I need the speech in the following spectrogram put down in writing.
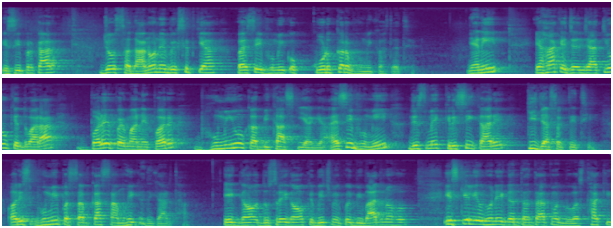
इसी प्रकार, जो सदानों ने विकसित किया, वैसे ही भूमि को कोड़कर भूमि कहते थे। यानी यहाँ के जनजातियों के द्वारा बड़े पैमाने पर भूमियों का विकास किया गया। ऐसी भूमि जिसमें कृषि कार्य की जा सकती थी और इस भूमि पर सबका सामूहिक अधिकार था। एक गाँव, दूसरे गाँव के बीच में कोई विवाद न हो। इसके लिए उन्होंने एक गणतंत्रात्मक व्यवस्था की।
